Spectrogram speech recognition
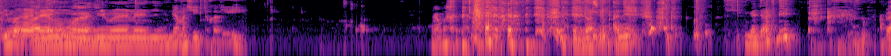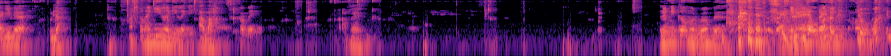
Di mana Panjang umur, anjing. di mana anjing? Dia masih itu kali. Ngapa jelas banget anjing. Nggak jadi apalagi bel udah. Masa lagi lagi lagi. Apa apa bel apa ya? lu nikah umur berapa bel? Planning jauh planning. jauh banget.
